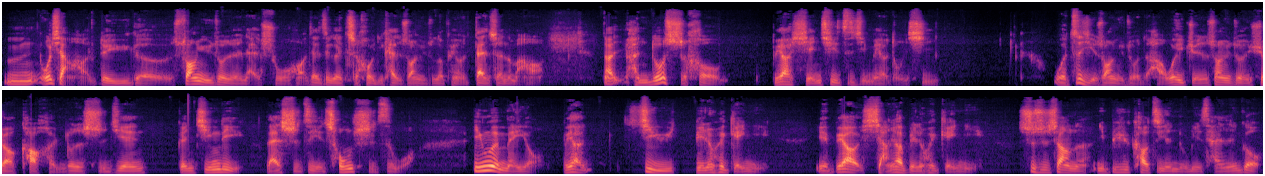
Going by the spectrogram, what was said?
嗯，我想哈，对于一个双鱼座的人来说哈，在这个之后，你开始双鱼座的朋友诞生了嘛哈？那很多时候不要嫌弃自己没有东西。我自己双鱼座的哈，我也觉得双鱼座人需要靠很多的时间跟精力来使自己充实自我，因为没有，不要觊觎别人会给你，也不要想要别人会给你，事实上呢，你必须靠自己的努力才能够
